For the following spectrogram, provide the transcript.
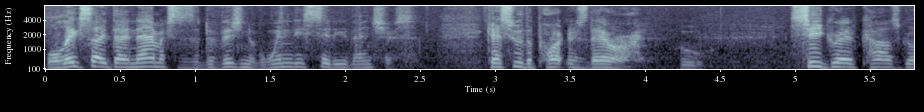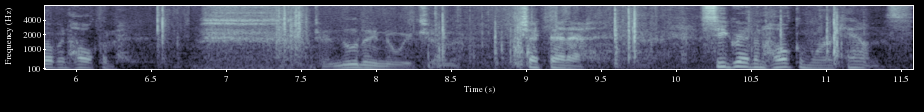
Well, Lakeside Dynamics is a division of Windy City Ventures. Guess who the partners there are? Who? Seagrave, Cosgrove, and Holcomb. I knew they knew each other. Check that out. Seagrave and Holcomb were accountants.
